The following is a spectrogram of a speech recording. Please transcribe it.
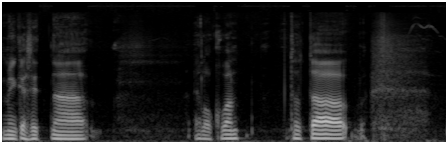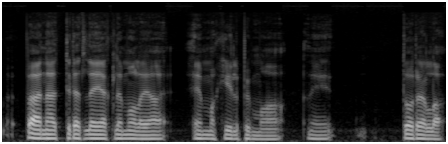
minkä sitten nämä elokuvan tota, päänäyttelijät Leija Klemola ja Emma Kilpimaa, niin todella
